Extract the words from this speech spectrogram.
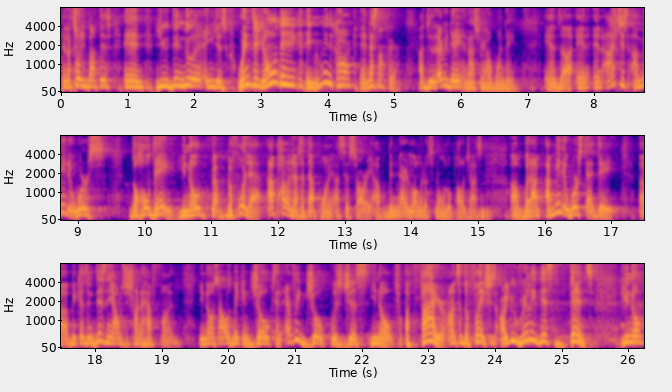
and I've told you about this, and you didn't do it, and you just went and did your own thing, and you put me in the car, and that's not fair. I do it every day and ask for help one day. And, uh, and, and I just, I made it worse the whole day, you know, before that. I apologized at that point. I said, sorry, I've been married long enough to know when to apologize. Um, but I, I, made it worse that day uh, because in Disney, I was just trying to have fun, you know, so I was making jokes, and every joke was just, you know, a fire onto the flame. She's, Are you really this dense? You know,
